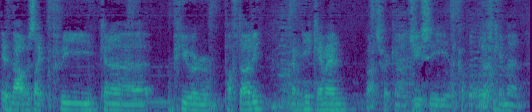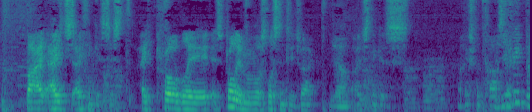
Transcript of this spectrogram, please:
and that was like pre kind of pure Puff Daddy, and when he came in, that's where kind of Juicy and a couple of others came in. But I, I, I think it's just I probably it's probably my most listened to track. Yeah. I just think it's I think it's Do you think though,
